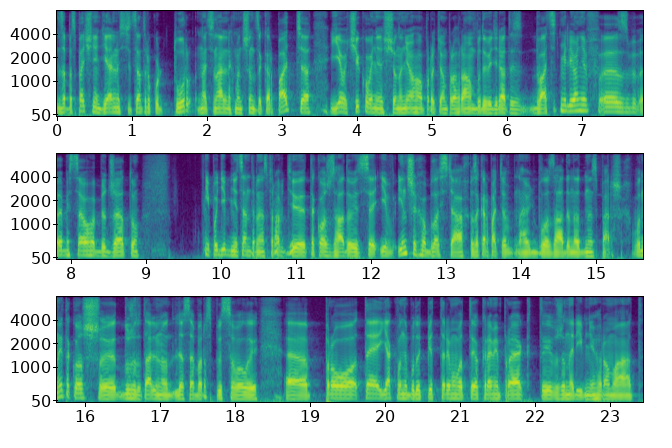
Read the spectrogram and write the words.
Забезпечення діяльності Центру культур національних меншин Закарпаття є очікування, що на нього протягом програми буде виділятись 20 мільйонів е, з місцевого бюджету. І подібні центри насправді також згадуються і в інших областях. Закарпаття навіть було згадано одним з перших. Вони також е, дуже детально для себе розписували е, про те, як вони будуть підтримувати окремі проекти вже на рівні громад.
